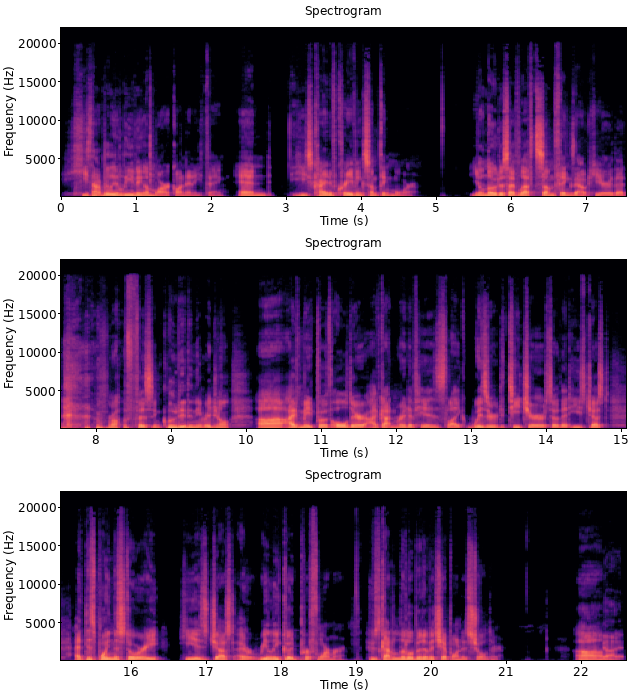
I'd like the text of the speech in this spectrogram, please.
he's not really leaving a mark on anything, and he's kind of craving something more. You'll notice I've left some things out here that Rothfuss included in the original. Uh, I've made Kvothe older. I've gotten rid of his like wizard teacher so that he's just, at this point in the story, he is just a really good performer who's got a little bit of a chip on his shoulder. Um, got it.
